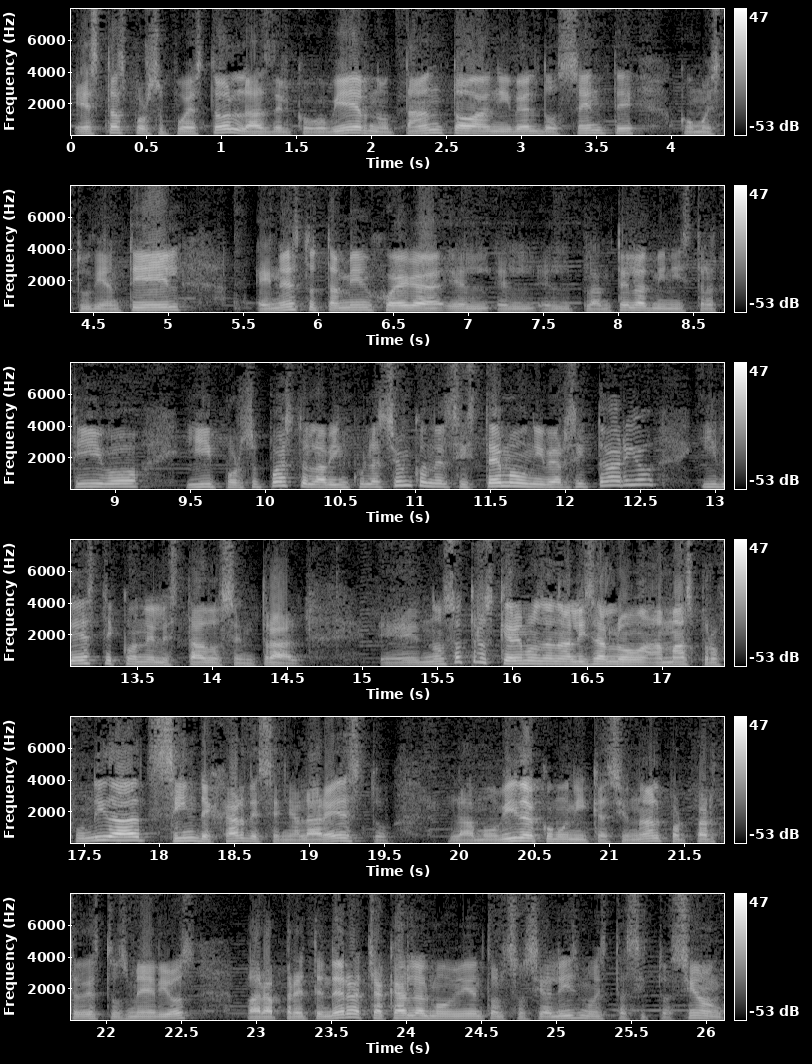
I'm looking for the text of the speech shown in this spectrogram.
Estas, por supuesto, las del cogobierno, tanto a nivel docente como estudiantil. En esto también juega el, el plantel administrativo y, por supuesto, la vinculación con el sistema universitario y de este con el Estado central. Eh, nosotros queremos analizarlo a más profundidad sin dejar de señalar esto, la movida comunicacional por parte de estos medios para pretender achacarle al movimiento al socialismo esta situación,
